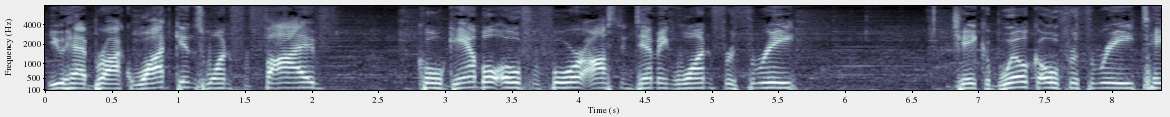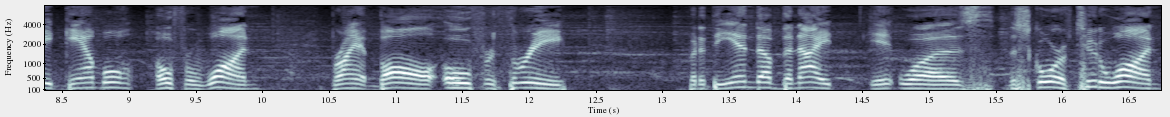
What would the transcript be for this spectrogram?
You had Brock Watkins, 1 for 5. Cole Gamble, 0 for 4. Austin Deming, 1 for 3. Jacob Wilk, 0 for 3. Tate Gamble, 0 for 1. Bryant Ball, 0 for 3. But at the end of the night, it was the score of 2 to 1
